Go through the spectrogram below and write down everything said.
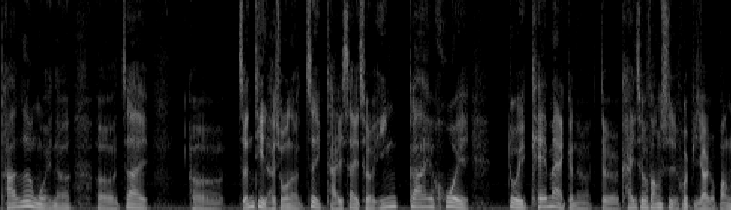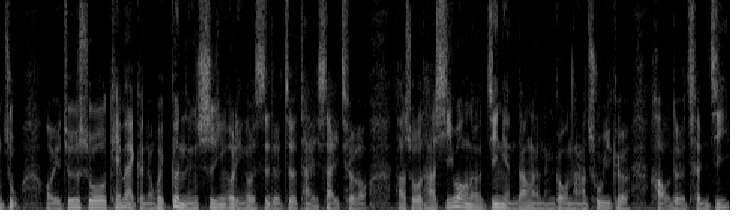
他认为呢，呃，在呃整体来说呢，这台赛车应该会对 K Mac 呢的开车方式会比较有帮助哦，也就是说 K Mac 可能会更能适应二零二四的这台赛车哦。他说他希望呢，今年当然能够拿出一个好的成绩。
